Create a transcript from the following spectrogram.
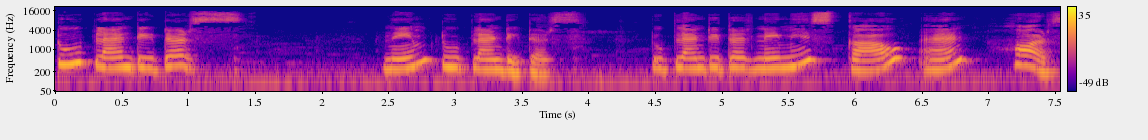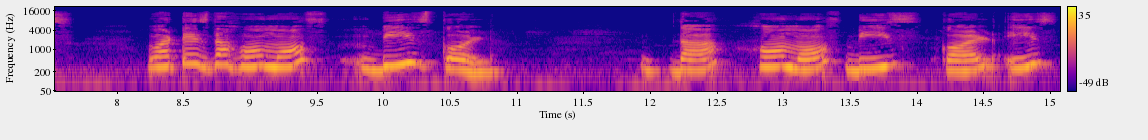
two plant eaters. Name two plant eaters. Two plant eaters name is cow and horse. What is the home of bees called? The home of bees called is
